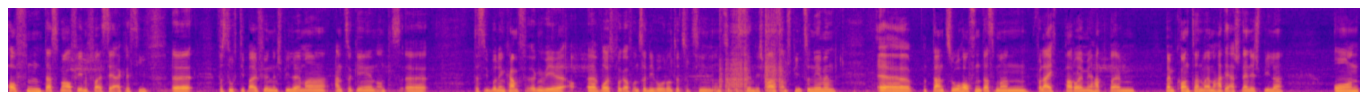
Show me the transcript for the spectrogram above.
hoffen, dass man auf jeden Fall sehr aggressiv äh, versucht, die ballführenden Spieler immer anzugehen und äh, das über den Kampf irgendwie äh, Wolfsburg auf unser Niveau runterzuziehen und so ein bisschen die Spaß am Spiel zu nehmen. Äh, und dann zu hoffen, dass man vielleicht ein paar Räume hat beim, beim Kontern, weil man hat ja schnelle Spieler und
